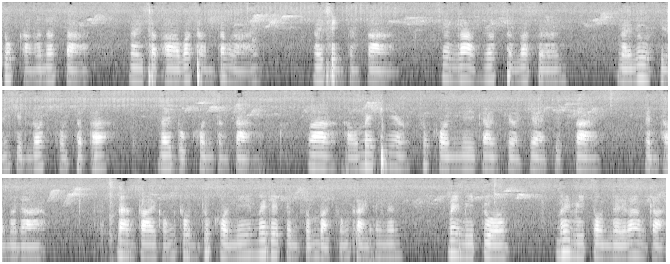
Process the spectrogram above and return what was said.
ทุกขังอนัตตาในสภาวธรรมทั้งหลาย ในสิ่งต่างๆ เช่นลาภยศสรรเสริญ ในรูปเสียงกลิ่นรสผลสะพะในบุคคลต่างๆ ว่าเขาไม่เที่ยงทุกคนมีการเกิดแก่เจ็บตายเป็นธรรมดา ร่างกายของทุนทุกคนนี้ไม่ได้เป็นสมบัติของใครทั้งนั้น ไม่มีตัวไม่มีตนในร่างกาย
